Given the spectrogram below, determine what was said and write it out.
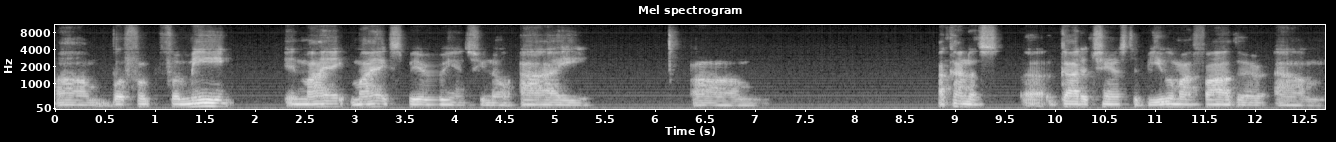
Um but for for me in my my experience you know i um i kind of uh, got a chance to be with my father um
